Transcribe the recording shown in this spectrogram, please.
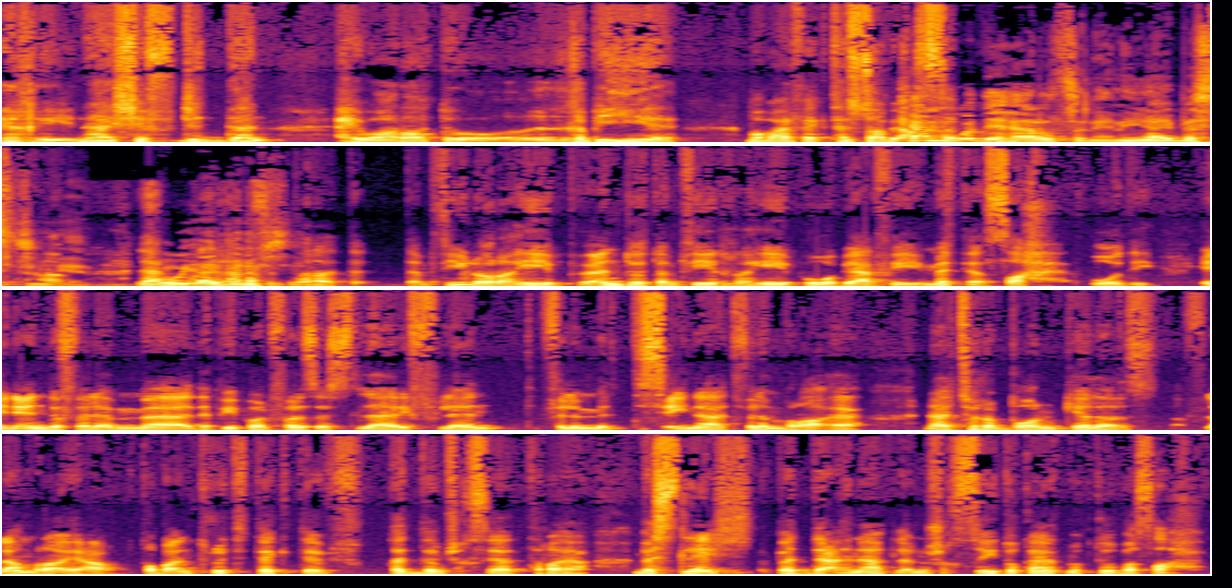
يا أخي ناشف جدا حواراته غبية ما بعرف هيك تحسه عم كان بيعصب ودي هارلسون يعني جاي بس جي يعني. لا هو وودي جاي بنفسه. ترى تمثيله رهيب عنده تمثيل رهيب هو بيعرف يمثل صح وودي. يعني عنده فيلم The People vs. Larry Flynt فيلم من التسعينات فيلم رائع Natural Born Killers أفلام رائعة. طبعا True Detective قدم شخصيات رائعة. بس ليش أبدع هناك؟ لأنه شخصيته كانت مكتوبة صح.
